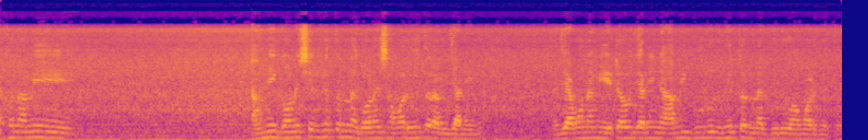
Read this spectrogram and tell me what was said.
এখন আমি আমি গণেশের ভেতর না, গণেশ আমার ভেতর আমি জানি না। যেমন আমি এটাও জানি না, আমি গুরুর ভেতর না, গুরু আমার ভেতর।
